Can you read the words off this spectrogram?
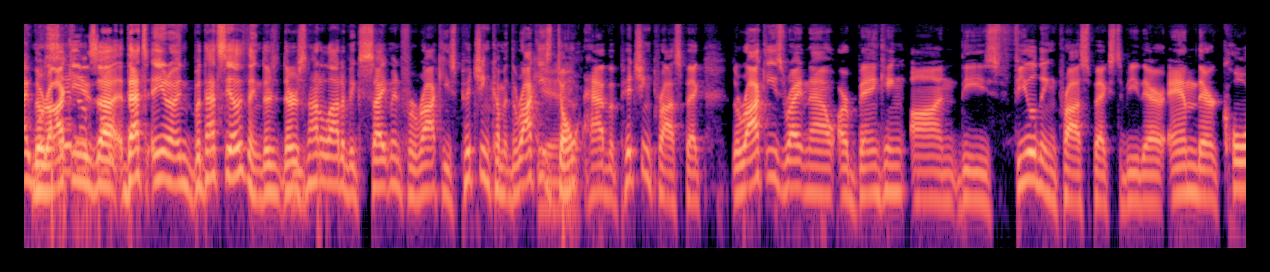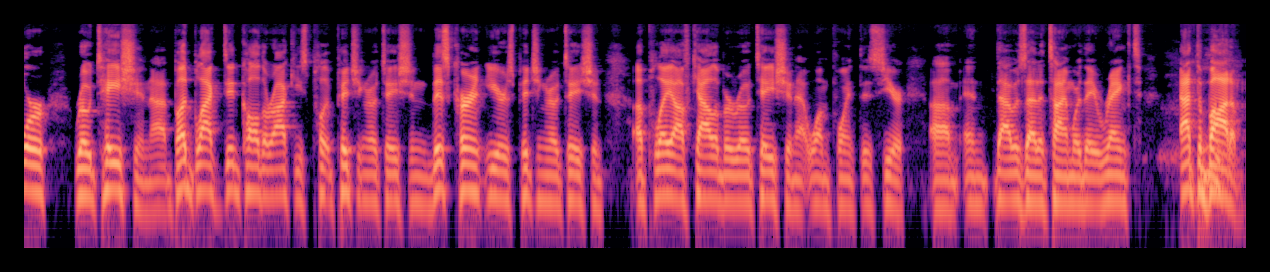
I the will say, though, Rockies, uh, that's you know, and but that's the other thing. There's there's not a lot of excitement for Rockies pitching coming. The Rockies Yeah. don't have a pitching prospect. The Rockies right now are banking on these fielding prospects to be there and their core rotation. Uh, Bud Black did call the Rockies pl- pitching rotation this current year's pitching rotation a playoff caliber rotation at one point this year, um, and that was at a time where they ranked at the bottom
